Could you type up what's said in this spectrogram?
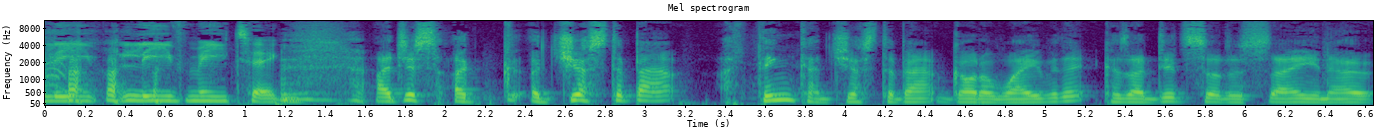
leave leave meeting? I just, I, I just about, I think I just about got away with it because I did sort of say, you know,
